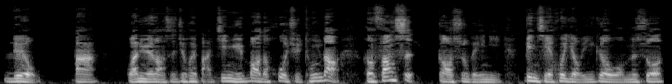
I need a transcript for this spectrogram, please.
六八，管理员老师就会把金鱼报的获取通道和方式。告诉给你，并且会有一个我们说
